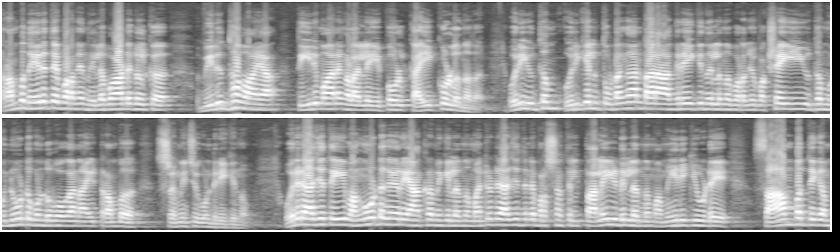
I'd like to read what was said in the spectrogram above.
ട്രംപ് നേരത്തെ പറഞ്ഞ നിലപാടുകൾക്ക് വിരുദ്ധമായ തീരുമാനങ്ങളല്ലേ ഇപ്പോൾ കൈക്കൊള്ളുന്നത്. ഒരു യുദ്ധം ഒരിക്കലും തുടങ്ങാൻ താൻ ആഗ്രഹിക്കുന്നില്ലെന്ന് പറഞ്ഞു പക്ഷേ ഈ യുദ്ധം മുന്നോട്ട് കൊണ്ടുപോകാനായി ട്രംപ് ശ്രമിച്ചുകൊണ്ടിരിക്കുന്നു. ഒരു രാജ്യത്തെയും അങ്ങോട്ട് കയറി ആക്രമിക്കില്ലെന്നും മറ്റൊരു രാജ്യത്തിന്റെ പ്രശ്നത്തിൽ തലയിടില്ലെന്നും അമേരിക്കയുടെ സാമ്പത്തികം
